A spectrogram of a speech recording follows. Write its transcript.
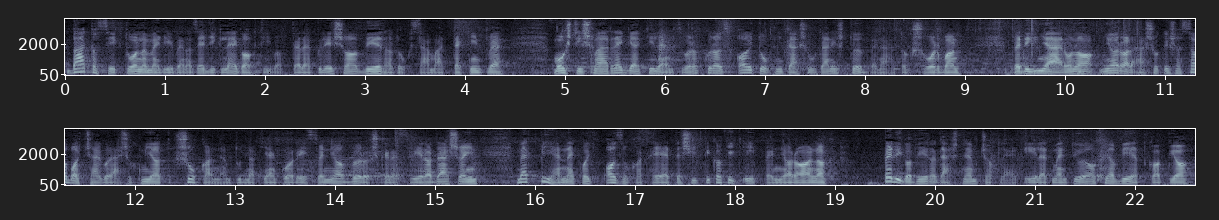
Bátaszék Tolna megyében az egyik legaktívabb település a véradók számát tekintve. Most is már reggel 9 órakor az ajtók nyitása után is többen álltak sorban. Pedig nyáron a nyaralások és a szabadságolások miatt sokan nem tudnak ilyenkor részt venni a Vöröskereszt véradásain, mert pihennek vagy azokat helyettesítik, akik éppen nyaralnak. Pedig a véradás nem csak lehet életmentő, aki a vért kapja,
